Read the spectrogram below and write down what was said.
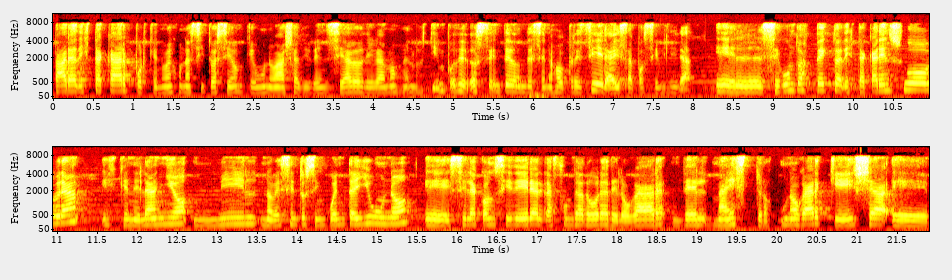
para destacar porque no es una situación que uno haya vivenciado, digamos, en los tiempos de docente donde se nos ofreciera esa posibilidad. El segundo aspecto a destacar en su obra es que en el año 1951 eh, se la considera la fundadora del hogar del maestro, un hogar que ella eh,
